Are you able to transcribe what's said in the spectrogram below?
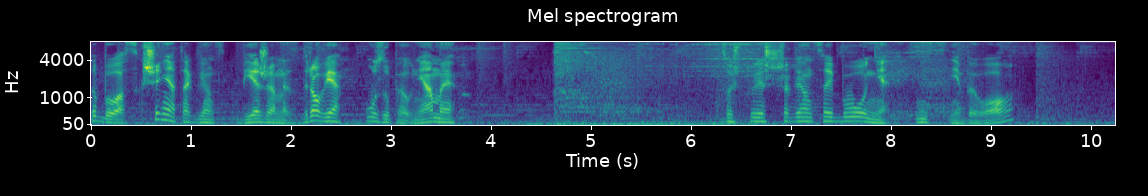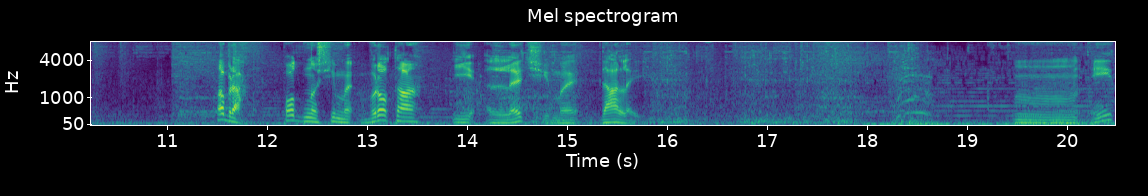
To była skrzynia, tak więc bierzemy zdrowie, uzupełniamy. Coś tu jeszcze więcej było? Nie, nic nie było. Dobra, podnosimy wrota i lecimy dalej. Mm, I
